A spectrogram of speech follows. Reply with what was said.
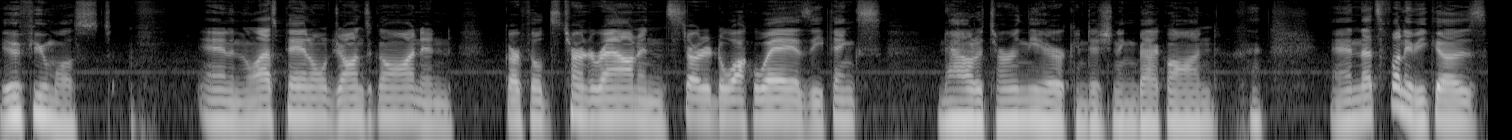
If you must. And in the last panel, Jon's gone, and Garfield's turned around and started to walk away as he thinks, now to turn the air conditioning back on. and that's funny because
